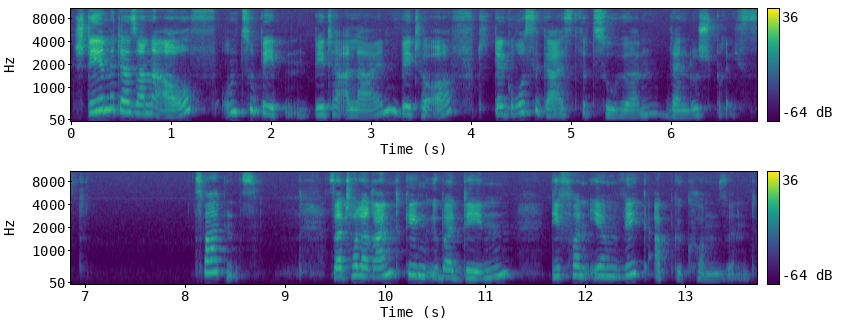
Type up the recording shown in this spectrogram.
stehe mit der Sonne auf, um zu beten. Bete allein, bete oft. Der große Geist wird zuhören, wenn du sprichst. Zweitens, sei tolerant gegenüber denen, die von ihrem Weg abgekommen sind.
